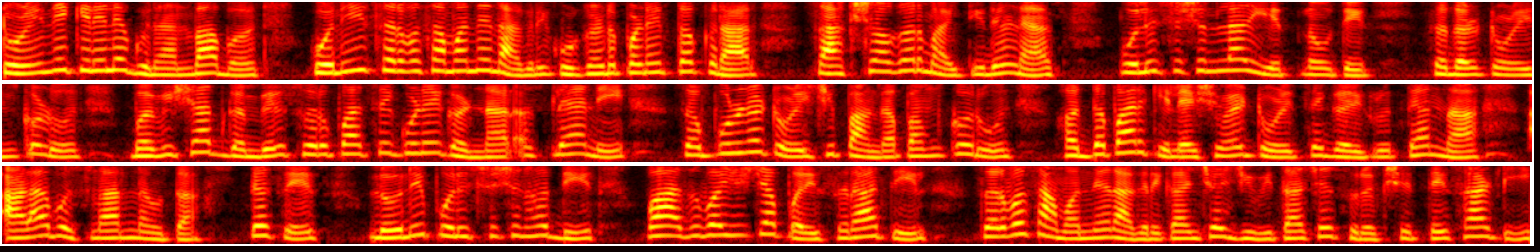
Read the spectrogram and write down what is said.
टोळीने केलेल्या गुन्ह्यांबाबत कोणीही सर्वसामान्य नागरिक उघडपणे तक्रार साक्ष्यागर माहिती देण्यास पोलीस स्टेशनला येत नव्हते. सदर टोळींकडून भविष्यात गंभीर स्वरूपाचे गुन्हे घडणार असल्याने संपूर्ण टोळीची पांगापांग करून हद्दपार केल्याशिवाय टोळीचे गैरकृत्यांना आळा बसणार नव्हता. तसेच लोणी पोलीस स्टेशन हद्दीत व आजूबाजूच्या परिसरातील सर्वसामान्य नागरिकांच्या जीविताच्या सुरक्षिततेसाठी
